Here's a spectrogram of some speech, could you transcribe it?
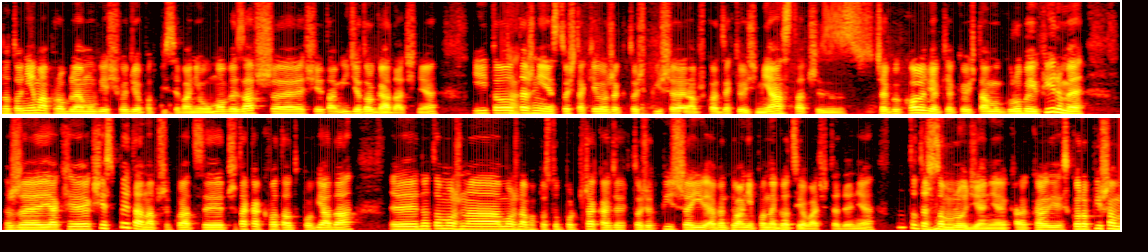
no to nie ma problemów, jeśli chodzi o podpisywanie umowy, zawsze się tam idzie dogadać, nie? I to Tak. też nie jest coś takiego, że ktoś pisze na przykład z jakiegoś miasta, czy z czegokolwiek, jakiejś tam grubej firmy, że jak, jak się spyta na przykład, y, czy taka kwota odpowiada, y, no to można, można po prostu poczekać, jak ktoś odpisze i ewentualnie ponegocjować wtedy, nie? No to też są ludzie, nie? Skoro piszą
